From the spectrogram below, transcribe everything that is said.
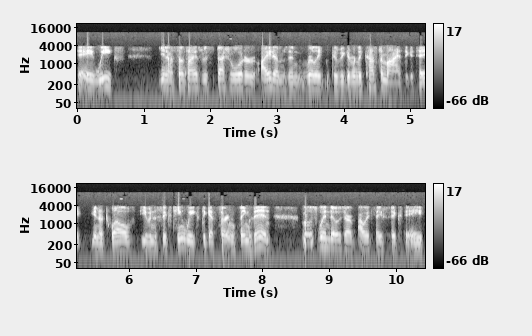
to eight weeks you know, sometimes with special order items and really because we can really customize, it could take, you know, 12, even to 16 weeks to get certain things in. Most windows are, I would say, six to eight.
